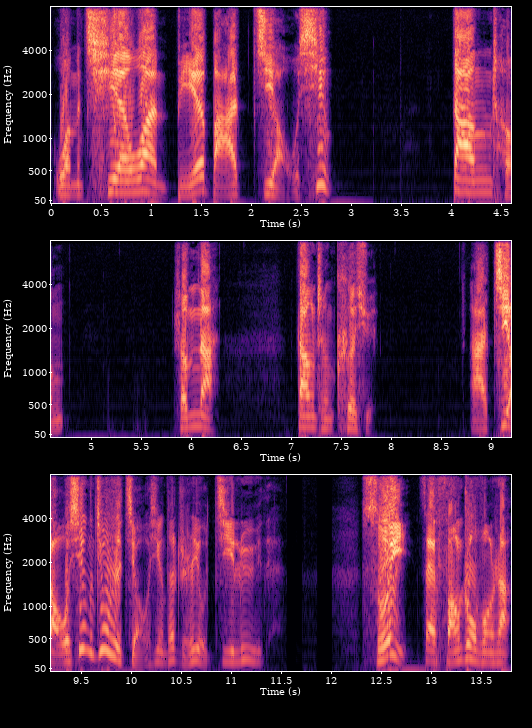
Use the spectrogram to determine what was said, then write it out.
我们千万别把侥幸当成什么呢？当成科学啊！侥幸就是侥幸，它只是有几率的。所以在防中风上，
